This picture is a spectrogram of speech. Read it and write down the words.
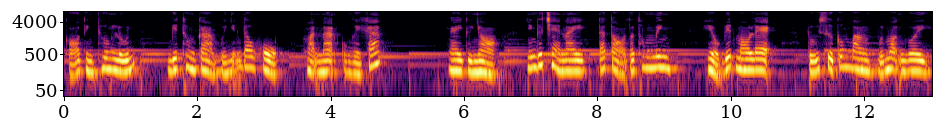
có tình thương lớn, biết thông cảm với những đau khổ, hoạn nạn của người khác. Ngay từ nhỏ, những đứa trẻ này đã tỏ ra thông minh, hiểu biết mau lẹ, đối xử công bằng với mọi người.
